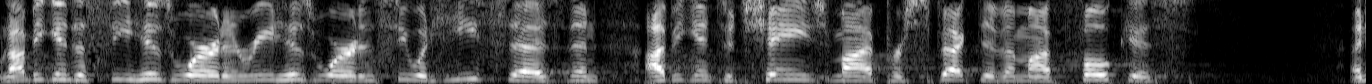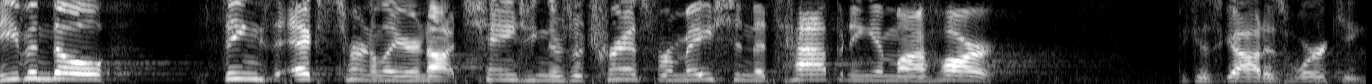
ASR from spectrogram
when I begin to see His Word and read His Word and see what He says, then I begin to change my perspective and my focus. And even though things externally are not changing, there's a transformation that's happening in my heart because God is working.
